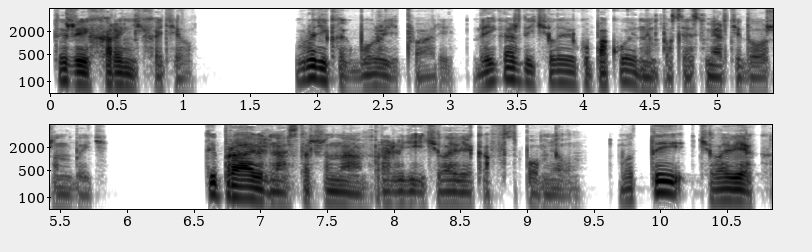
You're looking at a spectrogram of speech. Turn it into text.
Ты же их хоронить хотел. Вроде как божьи твари. Да и каждый человек упокоенным после смерти должен быть. Ты правильно, старшина, про людей человеков вспомнил. Вот ты, человек,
